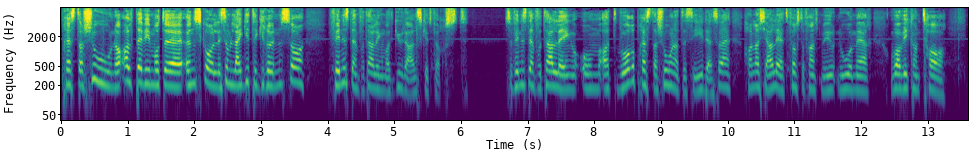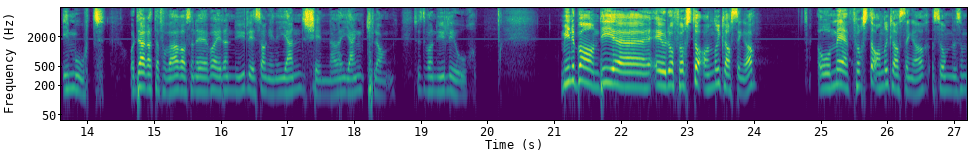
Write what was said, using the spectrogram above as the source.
prestasjon og alt det vi måtte ønske å liksom legge til grunn, så finnes det en fortelling om at Gud er elsket først. Så finnes det en fortelling om at våre prestasjoner til side, så handler kjærlighet først og fremst noe mer om hva vi kan ta imot. Og deretter få være, som det var i den nydelige sangen, gjenskinn eller gjenklang. Jeg syns det var nydelige ord. Mine barn de eh, er jo da første- og andreklassinger. Og med første- og andreklassinger, som, som,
